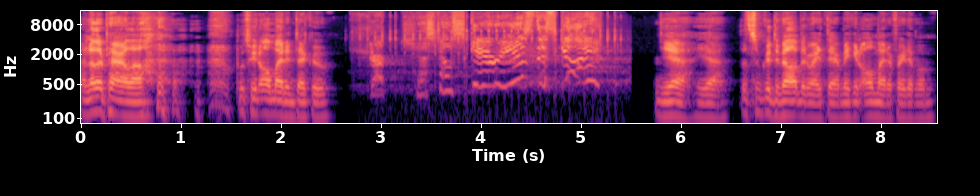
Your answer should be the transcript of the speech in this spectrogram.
Another parallel between All Might and Deku. Just how scary is this guy? Yeah, yeah. That's some good development right there, making All Might afraid of him.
